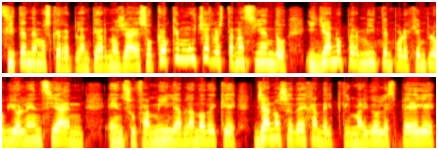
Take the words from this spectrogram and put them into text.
sí tenemos que replantearnos ya eso. Creo que muchas lo están haciendo y ya no permiten, por ejemplo, violencia en, en su familia, hablando de que ya no se dejan del que el marido les pegue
